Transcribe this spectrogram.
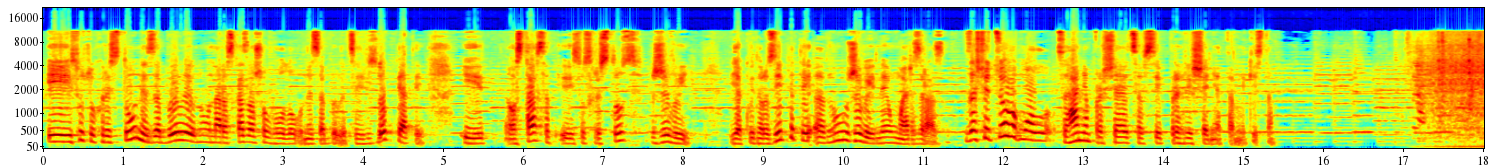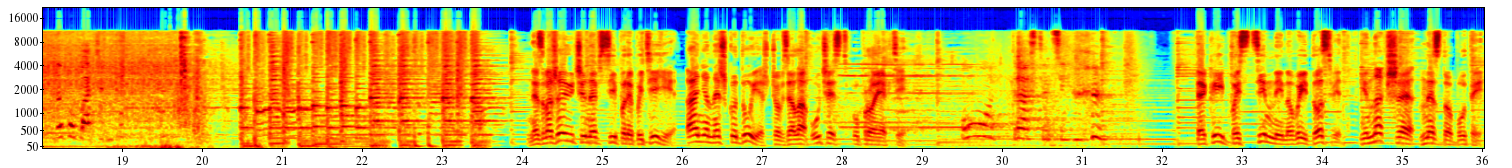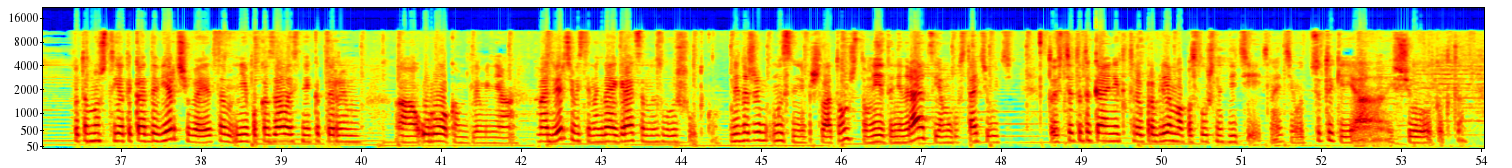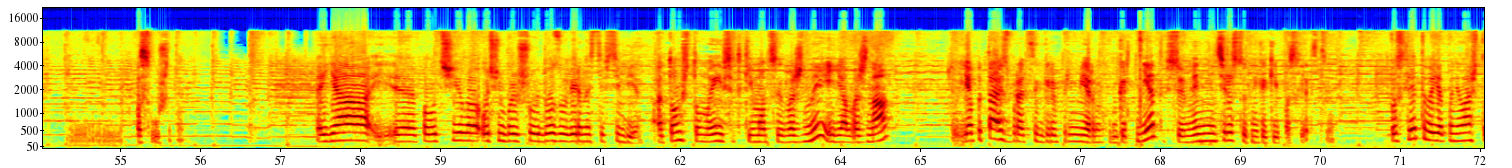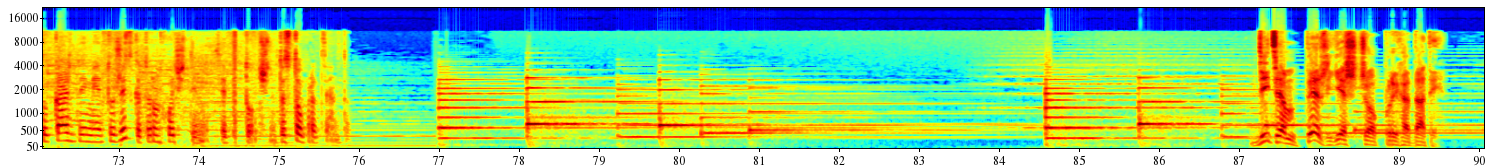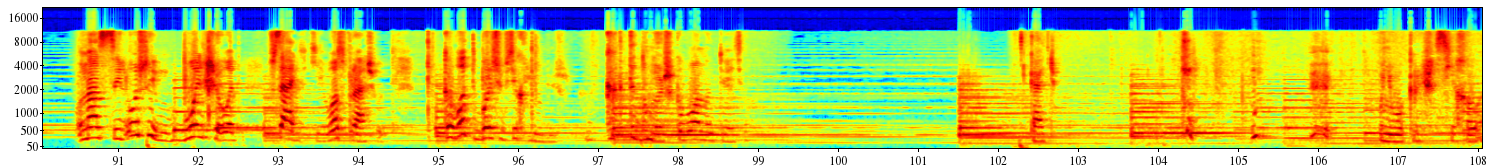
І Ісусу Христу не забили, ну вона розказувала, що в голову не забили цей гвіздок п'ятий, і остався Ісус Христос живий. Як він розіп'ятий, а, ну живий, не умер зразу. За що цього, мов, циганям прощаються всі пригрішення там якісь там. До побачення. Незважаючи на всі перипетії, Аня не шкодує, що взяла участь у проєкті. О, здравствуйте. Такий безцінний новий досвід інакше не здобути. Потому что я такая доверчивая, это мне показалось некоторым а, уроком для меня. Моя доверчивость иногда играет со мной злую шутку. Мне даже мысль не пришла о том, что мне это не нравится, я могу встать и уйти. То есть это такая некоторая проблема послушных детей, знаете. Вот все-таки я еще как-то послушная. Я э, получила очень большую дозу уверенности в себе, о том, что мои все-таки эмоции важны, и я важна. Я пытаюсь брать с Игоря пример, но он говорит, нет, все, меня не интересуют никакие последствия. После этого я поняла, что каждый имеет ту жизнь, которую он хочет иметь. Это точно, это сто процентов. Дітям теж є що пригадати. У нас с Илюшей больше вот в садике его спрашивают, кого ты больше всех любишь? Как ты думаешь, кого он ответил? Катю. У него крыша съехала.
